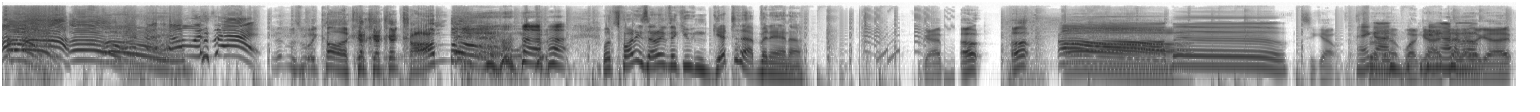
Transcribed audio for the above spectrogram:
Oh! What the hell was that? That was what we call a c- c- c- combo. What's funny is I don't even think you can get to that banana. Grab. Oh. Oh. Oh, boo! So you got Hang throw on. that one guy, Hang on, that I'm other gonna- guy.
